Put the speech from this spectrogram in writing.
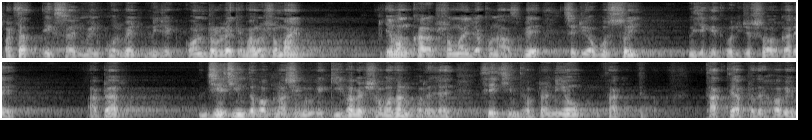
অর্থাৎ এক্সাইটমেন্ট করবেন, নিজেকে কন্ট্রোল রেখে ভালো সময় এবং খারাপ সময় যখন আসবে, সেটি অবশ্যই নিজেকে ধৈর্য সহকারে আপনার যে চিন্তাভাবনা সেগুলোকে কীভাবে সমাধান করা যায়, সেই চিন্তাভাবনা নিয়েও থাকতে থাকতে আপনাদের হবে।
